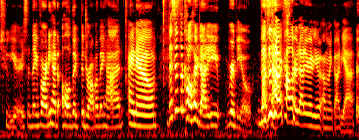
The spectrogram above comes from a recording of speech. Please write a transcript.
two years, and they've already had all like the drama they had. I know. This is the Call Her Daddy review. This is our. Call Her Daddy review. Oh my god, yeah.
